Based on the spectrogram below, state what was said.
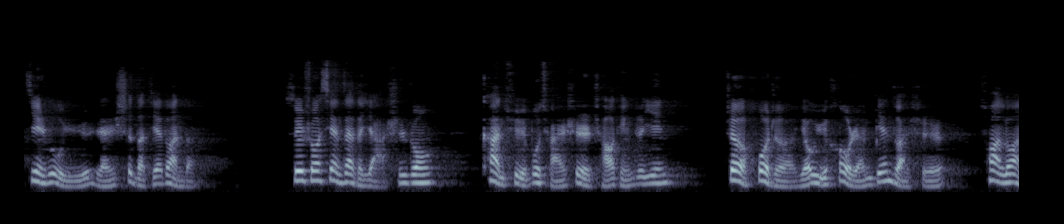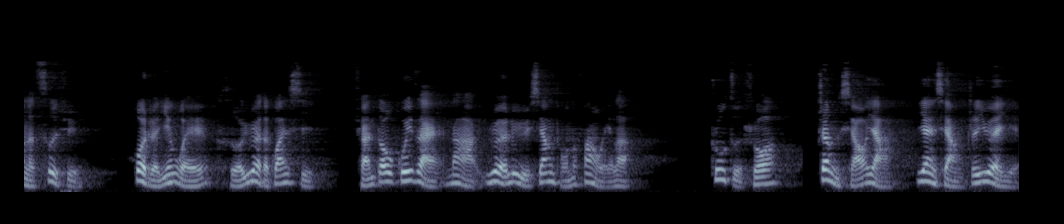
进入于人世的阶段的。虽说现在的雅诗中看去不全是朝廷之音，这或者由于后人编纂时篡乱了次序，或者因为和乐的关系。全都归在那乐律相同的范围了。朱子说：“正小雅，宴享之乐也；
